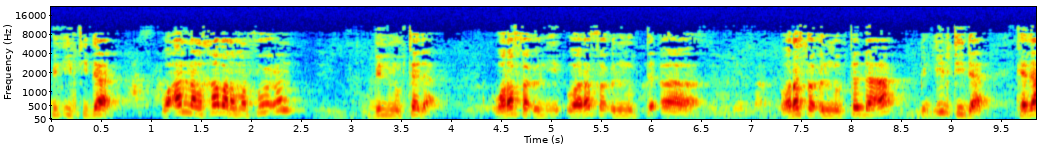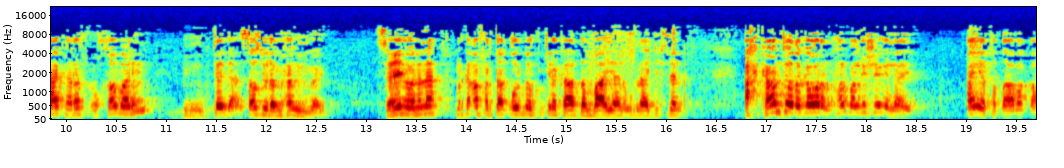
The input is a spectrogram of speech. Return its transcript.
bilibtida wa ana alkhabra marfuucu bilmubtada warafacu lmubtadaa bilibtida kadaka rafcu khabari bilmubtada saasuu yha maxamed ibn maalik saxiix walala marka afartaa qowl ku jira kaa damba u raajixsan axkaamtooda ka waran hal baan ka sheeganay an yatadaabaqa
